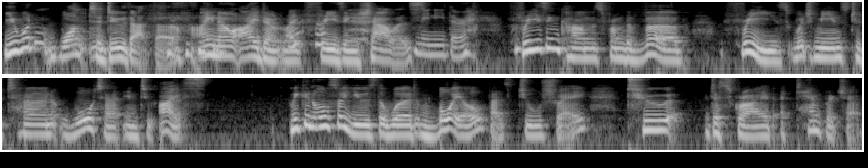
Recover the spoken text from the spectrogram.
You wouldn't want to do that though. I know I don't like freezing showers. Me neither. Freezing comes from the verb freeze, which means to turn water into ice. We can also use the word boil, that's 煮水, to describe a temperature.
